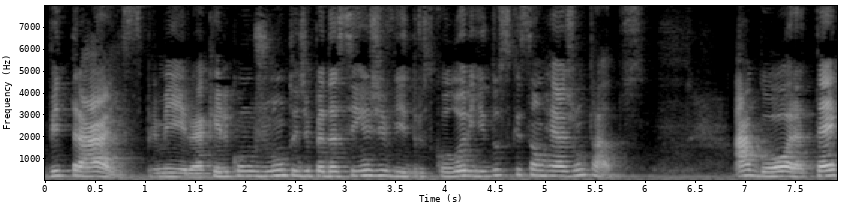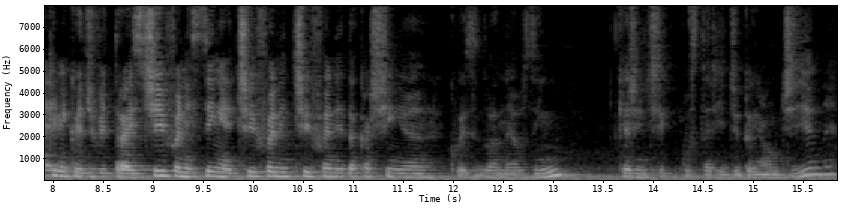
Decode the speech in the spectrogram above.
Vitrais, primeiro, é aquele conjunto de pedacinhos de vidros coloridos que são reajuntados. Agora, a técnica de vitrais Tiffany, sim, é Tiffany, Tiffany da caixinha, coisa do anelzinho, que a gente gostaria de ganhar um dia, né?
